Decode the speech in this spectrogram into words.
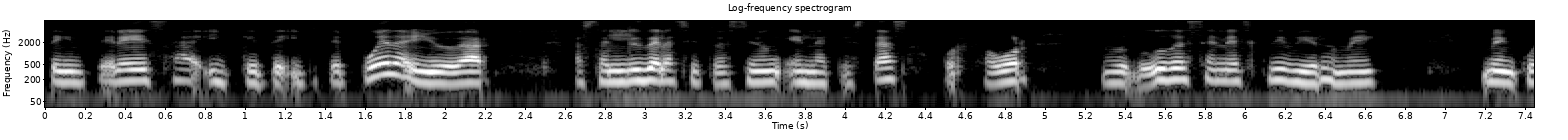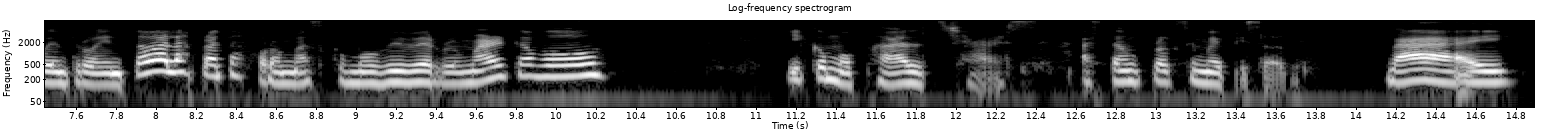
te interesa y que te, pueda ayudar a salir de la situación en la que estás, por favor, no dudes en escribirme. Me encuentro en todas las plataformas como Vive Remarkable y como Pal Charles. Hasta un próximo episodio. Bye.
